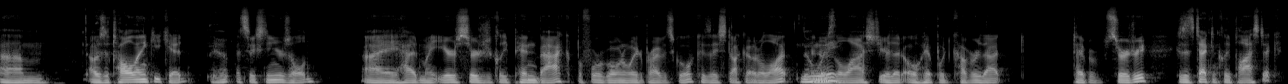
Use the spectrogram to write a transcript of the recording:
um, I was a tall, lanky kid Yeah. at 16 years old. I had my ears surgically pinned back before going away to private school because they stuck out a lot. No and it was the last year that OHIP would cover that type of surgery because it's technically plastic.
